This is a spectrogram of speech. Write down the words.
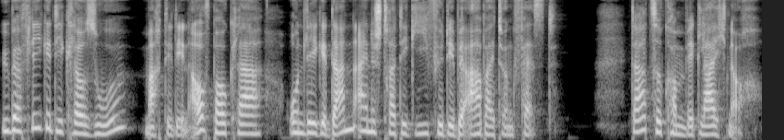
Überfliege die Klausur, mach dir den Aufbau klar und lege dann eine Strategie für die Bearbeitung fest. Dazu kommen wir gleich noch.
